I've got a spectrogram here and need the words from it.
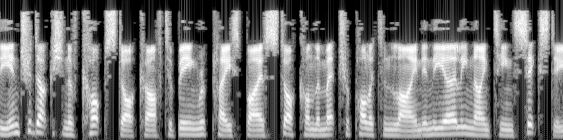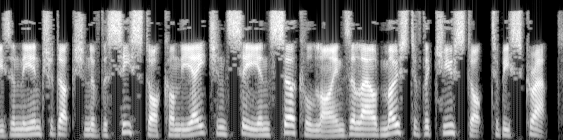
The introduction of COP stock after being replaced by a stock on the Metropolitan line in the early 1960s and the introduction of the C stock on the H and C and Circle lines allowed most of the Q stock to be scrapped.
